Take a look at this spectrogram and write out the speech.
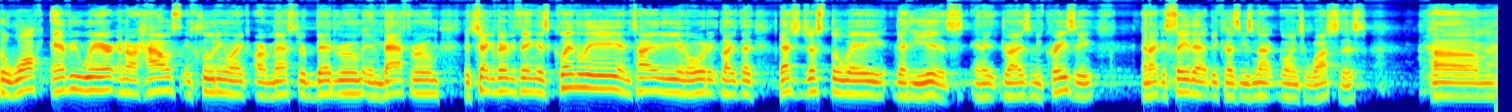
He'll walk everywhere in our house, including like our master bedroom and bathroom, to check if everything is cleanly and tidy and ordered. Like that. That's just the way that he is, and it drives me crazy. And I can say that because he's not going to watch this. Um,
